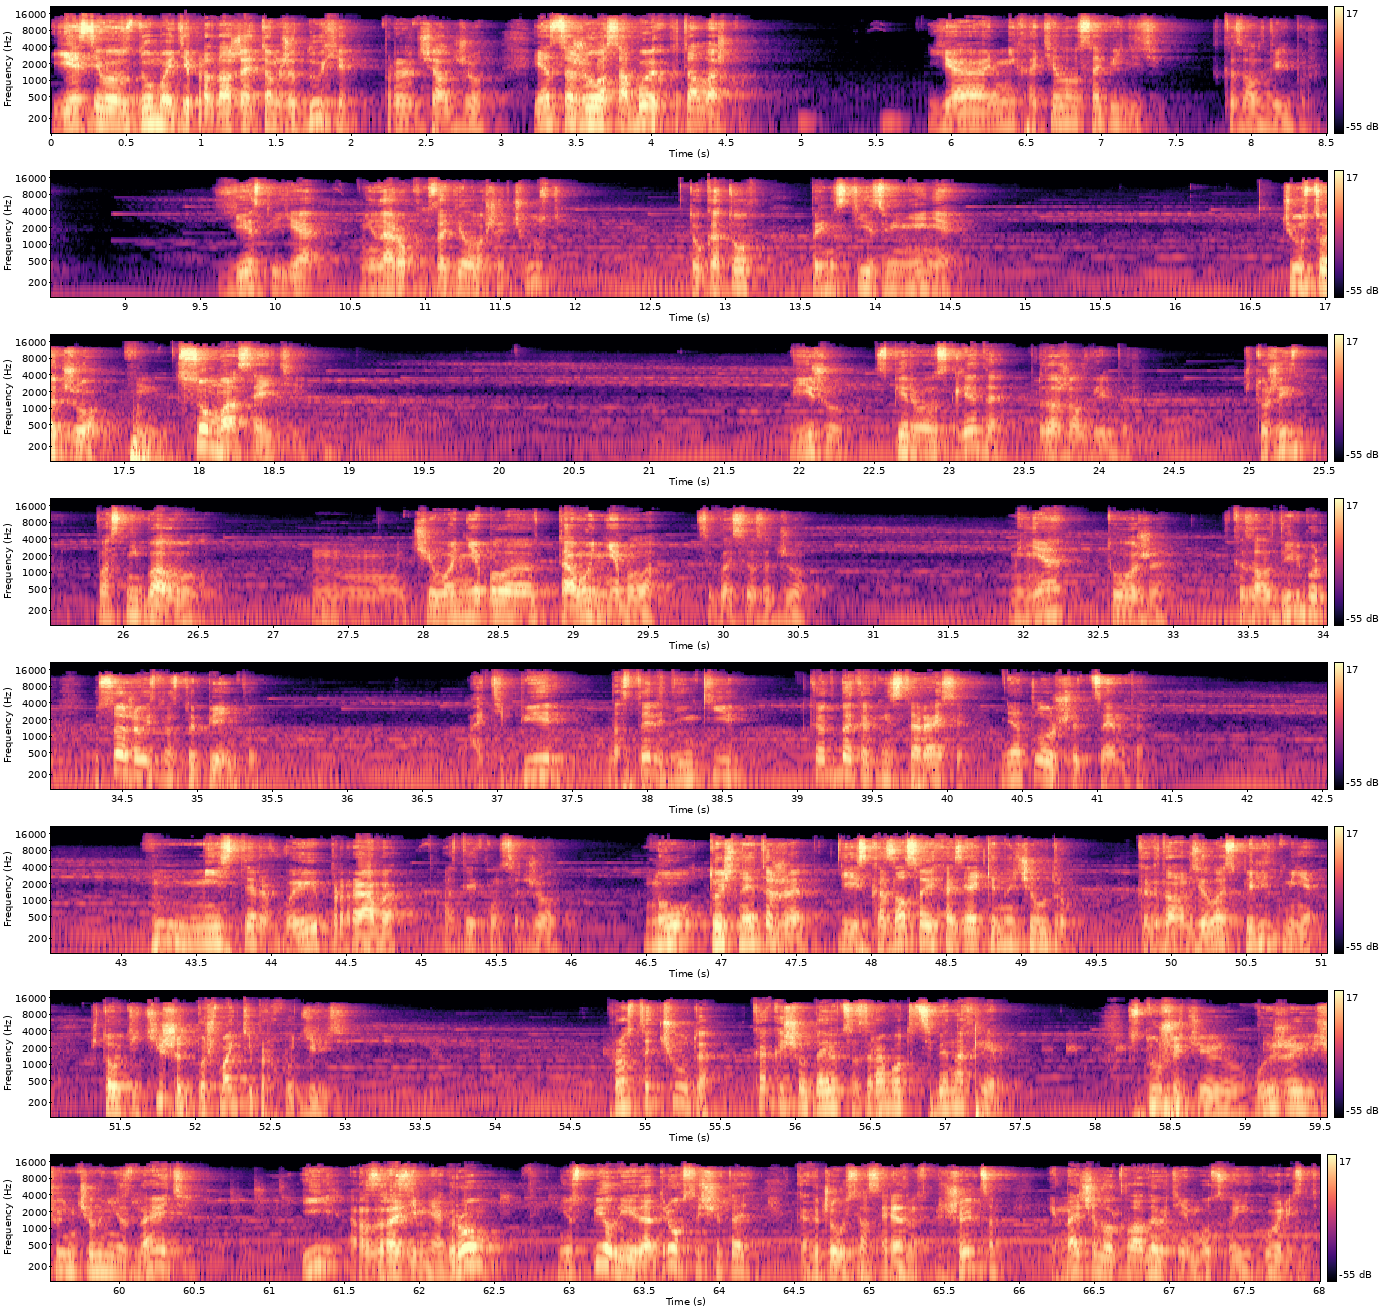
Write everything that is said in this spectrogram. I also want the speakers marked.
Speaker 1: «Если вы вздумаете продолжать в том же духе, – прорычал Джо, – я сажу вас обоих в каталажку».
Speaker 2: «Я не хотел вас обидеть», – сказал Вильбур. «Если я ненароком задел ваши чувства, то готов принести извинения».
Speaker 1: «Чувство Джо, с ума сойти!»
Speaker 2: «Вижу с первого взгляда, – продолжал Вильбур, – что жизнь вас не баловала».
Speaker 1: «Чего не было, того не было», – согласился Джо.
Speaker 2: «Меня тоже», – сказал Вильбур, усаживаясь на ступеньку. «А теперь настали деньки, когда, как ни старайся, не отложишь цента».
Speaker 1: «Мистер, вы правы», – откликнулся Джо. «Ну, точно это же я и сказал своей хозяйке нынче утром, когда она взялась пилить меня, что у детишек башмаки прохудились».
Speaker 2: «Просто чудо! Как еще удается заработать себе на хлеб?»
Speaker 1: «Слушайте, вы же еще ничего не знаете?» И, разрази меня гром, не успел ей до трех сосчитать, как Джо уселся рядом с пришельцем и начал выкладывать ему свои горести.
